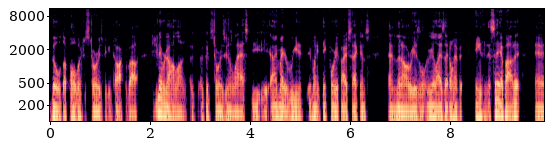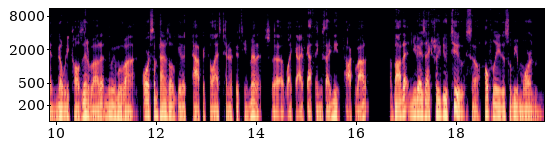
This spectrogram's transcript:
build up a whole bunch of stories we can talk about. Because you never know how long a, a good story is going to last. You, I might read it; it might take 45 seconds, and then I'll re- realize I don't have anything to say about it, and nobody calls in about it, and then we move on. Or sometimes I'll get a topic to last 10 or 15 minutes. Uh, like I've got things I need to talk about about it, and you guys actually do too. So hopefully, this will be more than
